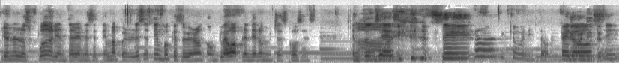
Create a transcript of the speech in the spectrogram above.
yo no los puedo orientar en ese tema, pero en ese tiempo que estuvieron con Clau aprendieron muchas cosas. Entonces, sí, ay, qué bonito. Pero sí,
